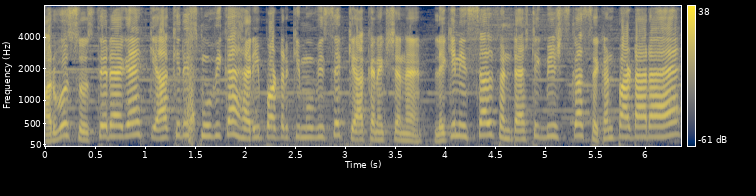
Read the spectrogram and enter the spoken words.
और वो सोचते रह गए कि आखिर इस मूवी का हैरी पॉटर की मूवी से क्या कनेक्शन है। लेकिन इस साल फैंटास्टिक बीस्ट का सेकंड पार्ट आ रहा है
